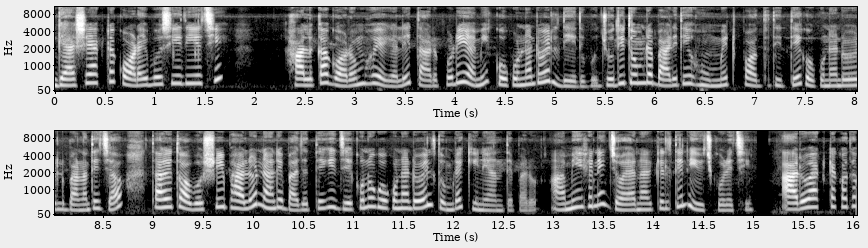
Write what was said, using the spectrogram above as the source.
গ্যাসে একটা কড়াই বসিয়ে দিয়েছি। হালকা গরম হয়ে গেলে তারপরেই আমি কোকোনাট অয়েল দিয়ে দেবো। যদি তোমরা বাড়িতে হোমমেড পদ্ধতিতে কোকোনাট অয়েল বানাতে চাও, তাহলে তো অবশ্যই ভালো, নাহলে বাজার থেকে যে কোনো কোকোনাট অয়েল তোমরা কিনে আনতে পারো। আমি এখানে জয়া নারকেল তেল ইউজ করেছি। আরও একটা কথা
